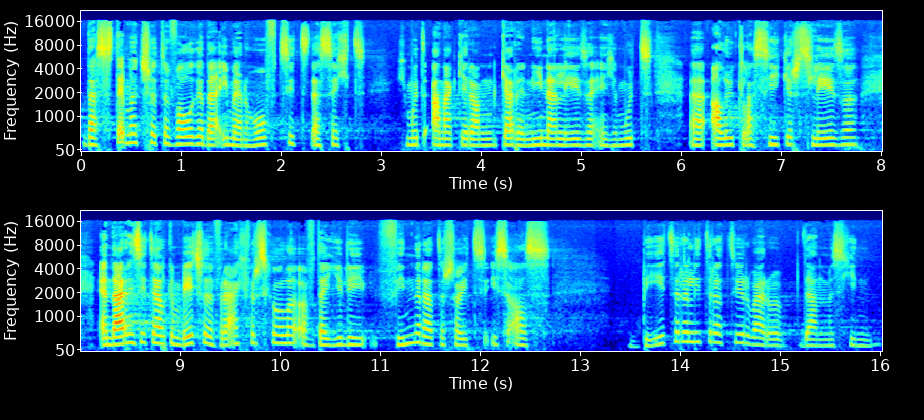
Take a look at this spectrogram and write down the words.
dat stemmetje te volgen dat in mijn hoofd zit, dat zegt, je moet Anna Karenina lezen en je moet eh, al uw klassiekers lezen. En daarin zit eigenlijk een beetje de vraag verscholen of dat jullie vinden dat er zoiets is als betere literatuur, waar we dan misschien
